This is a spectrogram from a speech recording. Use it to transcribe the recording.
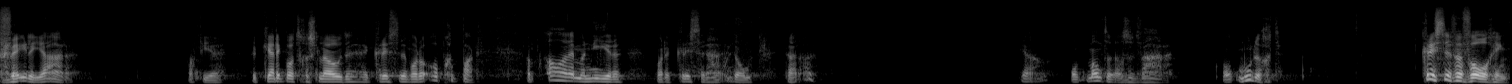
vele jaren. Of je, de kerk wordt gesloten en christenen worden opgepakt. Op allerlei manieren worden christendom daar ja, ontmanteld als het ware. Ontmoedigd. Christenvervolging.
